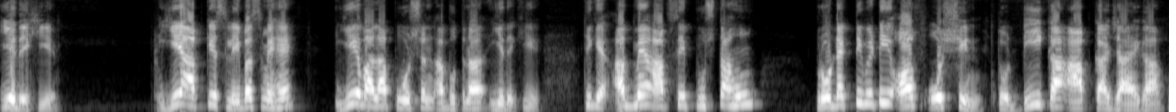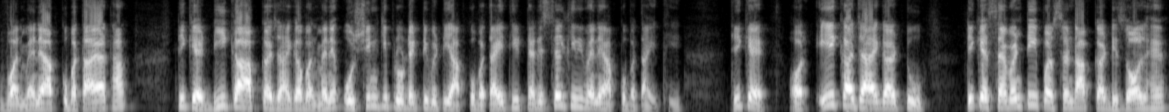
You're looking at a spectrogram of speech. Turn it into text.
ये देखिए। ये आपके सिलेबस में है, ये वाला पोर्शन अब उतना ये देखिए। ठीक है, अब मैं आपसे पूछता हूँ प्रोडक्टिविटी ऑफ़ ओशिन तो डी का आपका जाएगा वन मैंने आपको बताया था, ठीक है डी का आपका जाएगा वन मैंने ओशिन की प्रोडक्टिविटी आपको बताई थी टेरिस्टल की भी मैंने आपको बताई थी, ठीक है, और ए का जाएगा टू ठीक है सेवेंटी परसेंट आपका डिजोल्व है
